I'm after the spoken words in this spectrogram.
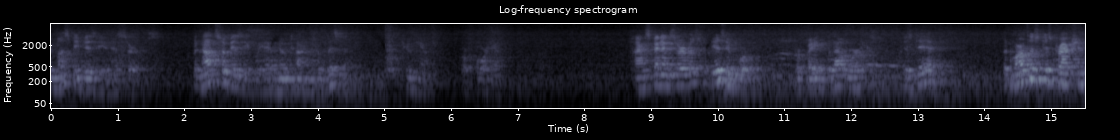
We must be busy in his service, but not so busy if we have no time to listen to him or for him. Time spent in service is important, for faith without works is dead. But Martha's distraction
